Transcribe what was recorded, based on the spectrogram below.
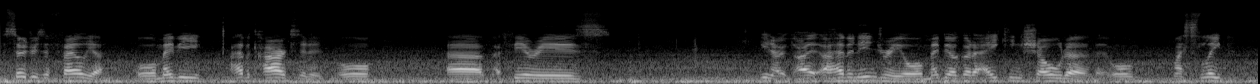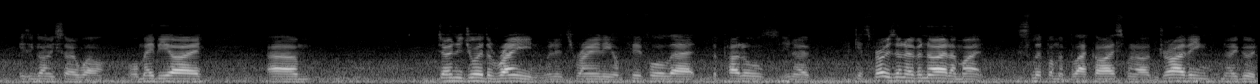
the surgery's a failure. Or maybe I have a car accident. Or uh, a fear is, you know, I, I have an injury. Or maybe I've got an aching shoulder. Or my sleep isn't going so well. Or maybe I um, don't enjoy the rain when it's raining. I'm fearful that the puddles, you know, gets frozen overnight, I might slip on the black ice when I'm driving, no good.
